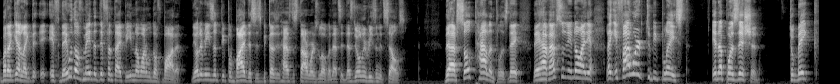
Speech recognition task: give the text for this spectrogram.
But again, like the, if they would have made a different IP, no one would have bought it. The only reason people buy this is because it has the Star Wars logo. That's it. That's the only reason it sells. They are so talentless. They they have absolutely no idea. Like if I were to be placed in a position to make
